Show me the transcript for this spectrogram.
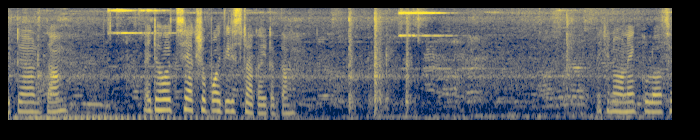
এটার দাম। এটা হচ্ছে একশো পঁয়ত্রিশ টাকা এটার দাম। এখানে অনেকগুলো আছে।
